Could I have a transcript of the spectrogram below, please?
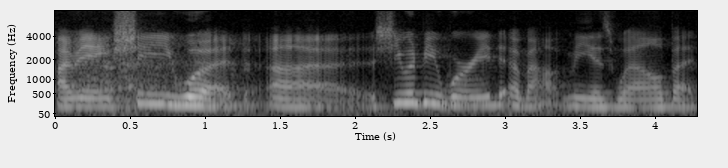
I mean, she would. Uh, she would be worried about me as well, but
